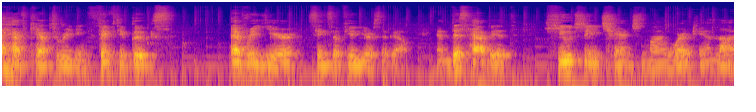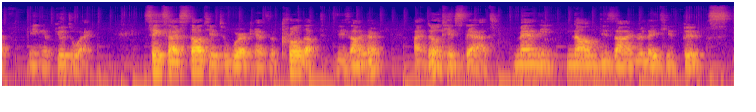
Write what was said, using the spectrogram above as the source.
have kept reading 50 books every year since a few years ago, and this habit hugely changed my work and life in a good way. Since I started to work as a product designer, I noticed that many non design related books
